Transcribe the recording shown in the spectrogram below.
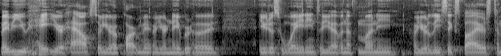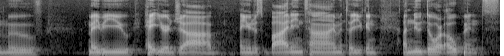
Maybe you hate your house or your apartment or your neighborhood, and you're just waiting until you have enough money or your lease expires to move. Maybe you hate your job and you're just biding time until you can a new door opens.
